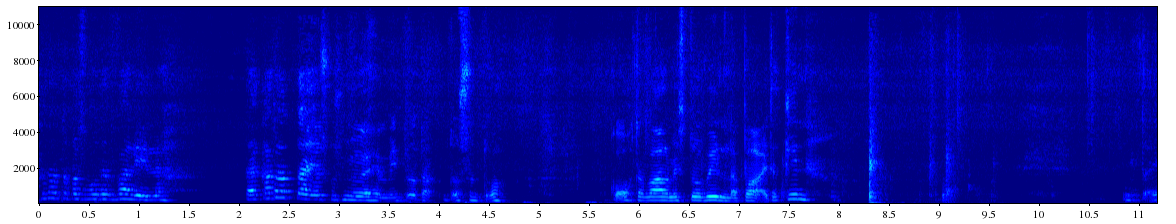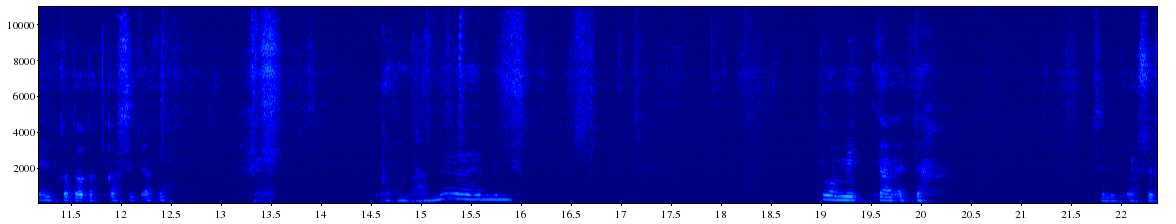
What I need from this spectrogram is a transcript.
Katsotaanpas muuten välillä. Tai katsotaan joskus myöhemmin tuota, tuossa on tuo kohta valmistuu villapaitakin. Mutta ei nyt katsotakaan sitä, kun katon vähän myöhemmin tuon mittaan, että se nyt olisi se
